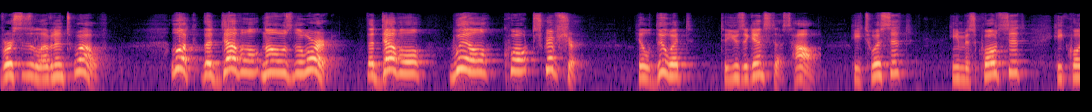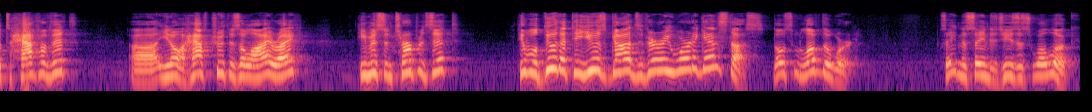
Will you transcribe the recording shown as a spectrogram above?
verses 11 and 12. Look, the devil knows the word. The devil will quote Scripture. He'll do it to use against us. How? He twists it, he misquotes it, he quotes half of it. Uh, you know, a half truth is a lie, right? He misinterprets it. He will do that to use God's very word against us, those who love the word. Satan is saying to Jesus, Well, look,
